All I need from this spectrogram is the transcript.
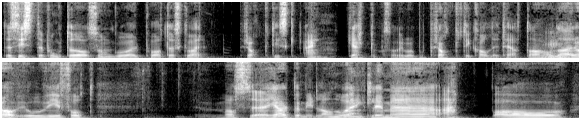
Det siste punktet da, som går på at det skal være praktisk enkelt. altså Det går på praktikaliteter. og mm. Der har vi jo vi fått masse hjelpemidler nå, egentlig, med apper og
